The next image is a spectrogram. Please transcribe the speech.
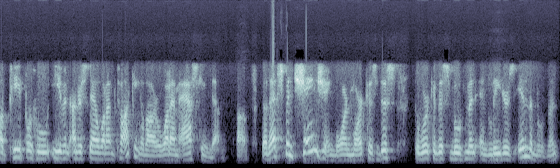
of people who even understand what I'm talking about or what I'm asking them of. Now that's been changing more and more because this the work of this movement and leaders in the movement.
